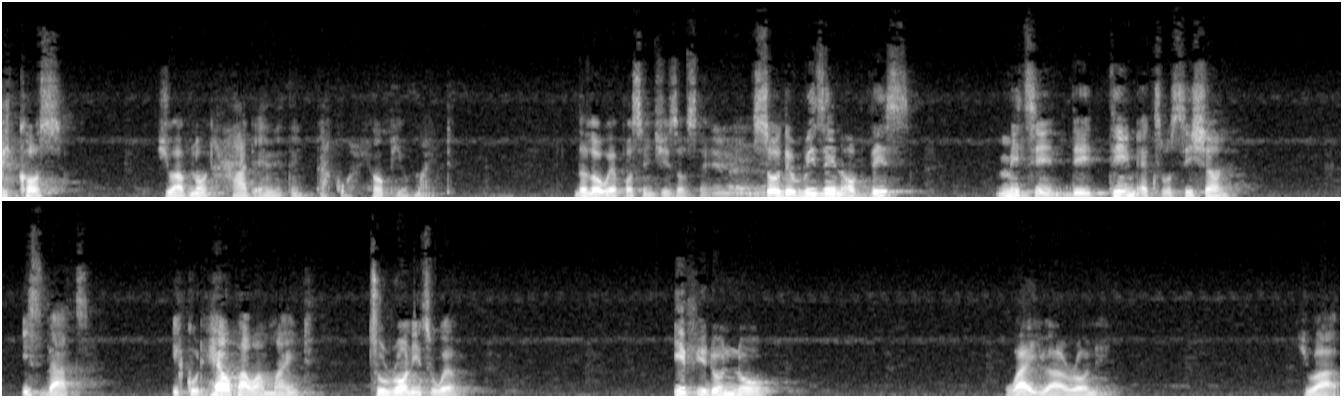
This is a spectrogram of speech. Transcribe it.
because you have not had anything that could help your mind. The Lord will help us in Jesus' name. Amen. So, the reason of this meeting, the theme exposition, is that it could help our mind to run it well. If you don't know why you are running, you are,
